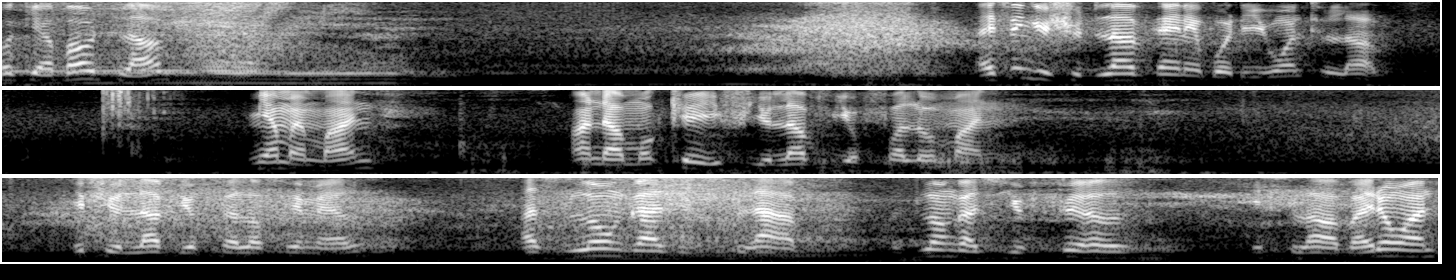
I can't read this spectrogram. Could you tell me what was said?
Okay, about love. I think you should love anybody you want to love. Me and my man, and I'm okay if you love your fellow man if you love your fellow female, as long as it's love, as long as you feel it's love. I don't want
